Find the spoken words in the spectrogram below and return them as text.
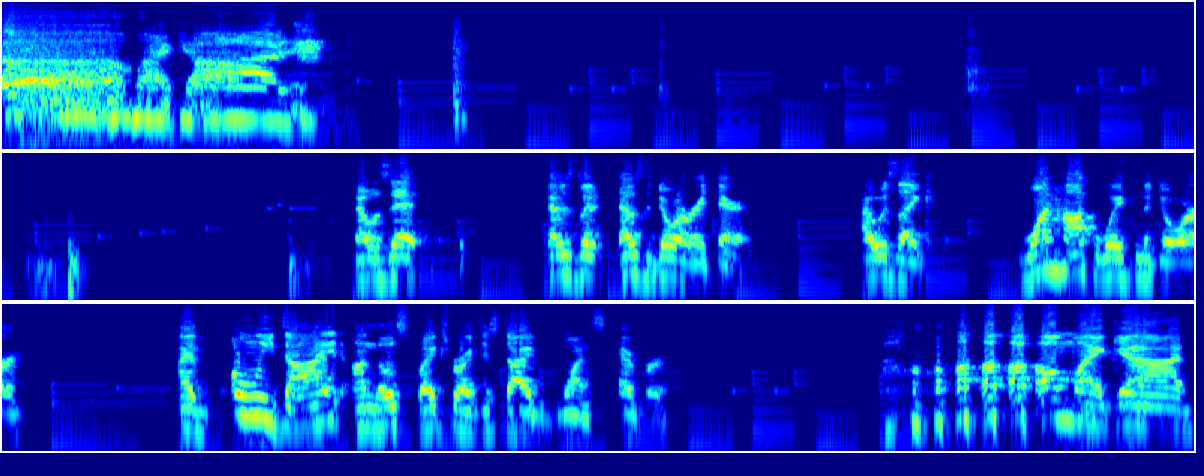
Oh my god! That was it. That was the that was the door right there. I was like one hop away from the door. I've only died on those spikes where I just died once ever. oh my god.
